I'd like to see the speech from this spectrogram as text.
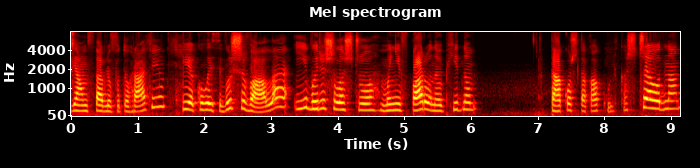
Я вам ставлю фотографію. Я колись вишивала і вирішила, що мені в пару необхідно також така кулька. Ще одна.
